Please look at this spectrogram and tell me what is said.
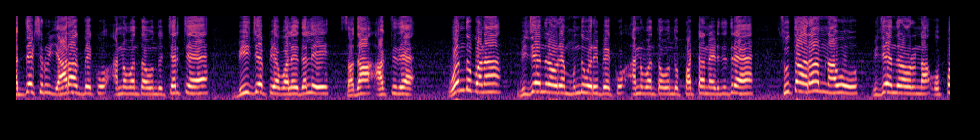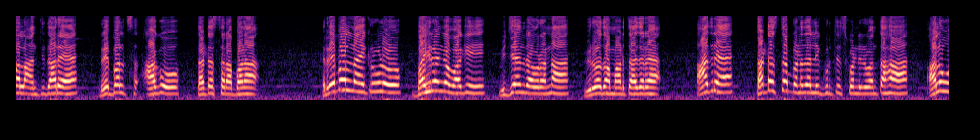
ಅಧ್ಯಕ್ಷರು ಯಾರಾಗಬೇಕು ಅನ್ನುವಂಥ ಒಂದು ಚರ್ಚೆ ಬಿ ಜೆ ಪಿಯ ವಲಯದಲ್ಲಿ ಸದಾ ಆಗ್ತಿದೆ. ಒಂದು ಬಣ ವಿಜೇಂದ್ರ ಅವರೇ ಮುಂದುವರಿಬೇಕು ಅನ್ನುವಂಥ ಒಂದು ಪಟ್ಟ ನಡೆದಿದ್ರೆ ಸುತಾರಾಮ್ ನಾವು ವಿಜೇಂದ್ರ ಅವರನ್ನು ಒಪ್ಪಲ್ಲ ಅಂತಿದ್ದಾರೆ. ರೆಬಲ್ಸ್ ಹಾಗೂ ತಟಸ್ಥರ ಬಣ. ರೆಬಲ್ ನಾಯಕರುಗಳು ಬಹಿರಂಗವಾಗಿ ವಿಜೇಂದ್ರ ಅವರನ್ನು ವಿರೋಧ ಮಾಡ್ತಾ ಇದ್ದಾರೆ. ಆದರೆ ತಟಸ್ಥ ಬಣದಲ್ಲಿ ಗುರುತಿಸಿಕೊಂಡಿರುವಂತಹ ಹಲವು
